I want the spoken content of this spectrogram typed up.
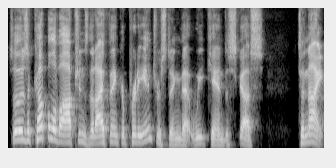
So there's a couple of options that I think are pretty interesting that we can discuss tonight.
